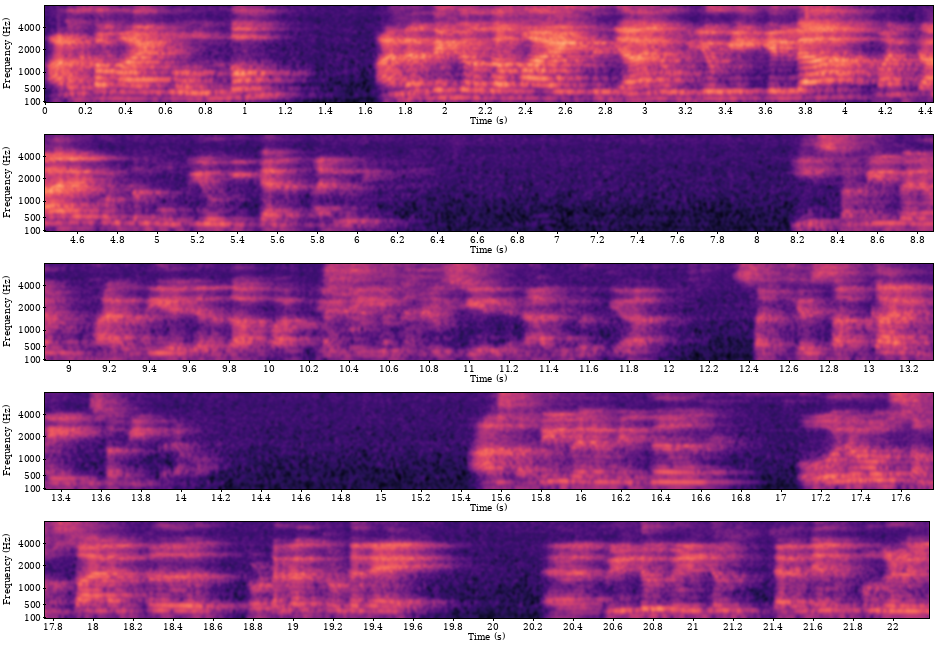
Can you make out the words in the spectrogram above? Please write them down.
അർഹമായിട്ടുള്ള ഒന്നും അനധികൃതമായിട്ട് ഞാൻ ഉപയോഗിക്കില്ല മറ്റാരെ കൊണ്ടും ഉപയോഗിക്കാൻ അനുവദിക്കില്ല. ഈ സമീപനം ഭാരതീയ ജനതാ പാർട്ടിയുടെയും ദേശീയ ജനാധിപത്യ സഖ്യ സർക്കാരിന്റെയും സമീപനമാണ്. ആ സമീപനം ഇന്ന് ഓരോ സംസ്ഥാനത്ത് തുടരെ തുടരെ വീണ്ടും വീണ്ടും തെരഞ്ഞെടുപ്പുകളിൽ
